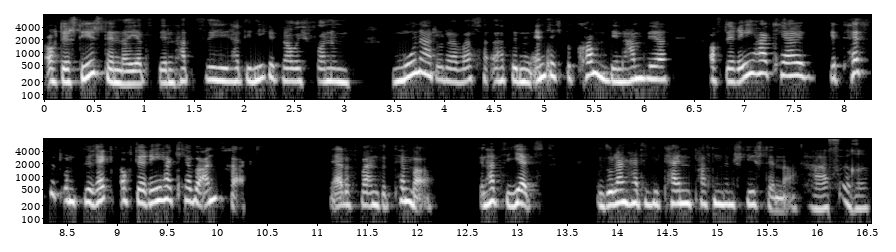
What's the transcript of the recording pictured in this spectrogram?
auch der Stillständer jetzt, den hat sie, hat die Nike, glaube ich, vor einem Monat oder was, hat sie den endlich bekommen. Den haben wir auf der Reha-Care getestet und direkt auf der Reha-Care beantragt. Ja, das war im September. Den hat sie jetzt. Und so lange hatte sie keinen passenden Stillständer. Ja, ist irre.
